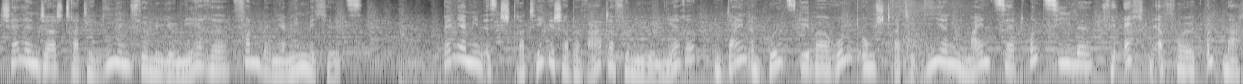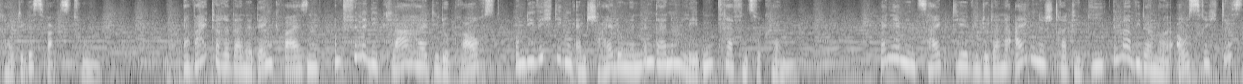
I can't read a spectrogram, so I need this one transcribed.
Challenger Strategien für Millionäre von Benjamin Michels. Benjamin ist strategischer Berater für Millionäre und dein Impulsgeber rund um Strategien, Mindset und Ziele für echten Erfolg und nachhaltiges Wachstum. Erweitere deine Denkweisen und finde die Klarheit, die du brauchst, um die wichtigen Entscheidungen in deinem Leben treffen zu können. Benjamin zeigt dir, wie du deine eigene Strategie immer wieder neu ausrichtest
